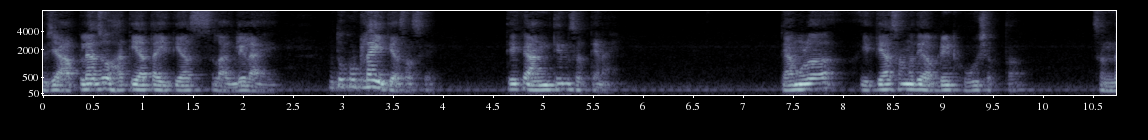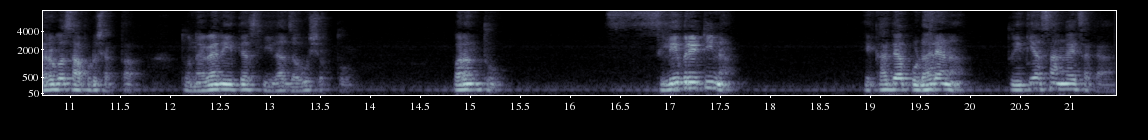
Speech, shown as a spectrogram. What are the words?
म्हणजे आपल्या जो हाती आता इतिहास लागलेला आहे तो कुठलाही इतिहास असेल ते काही अंतिम सत्य नाही. त्यामुळं इतिहासामध्ये अपडेट होऊ शकतं संदर्भ सापडू शकतात तो नव्याने इतिहास लिहिला जाऊ शकतो. परंतु सेलिब्रिटीनं एखाद्या पुढाऱ्यानं तो इतिहास सांगायचा का?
